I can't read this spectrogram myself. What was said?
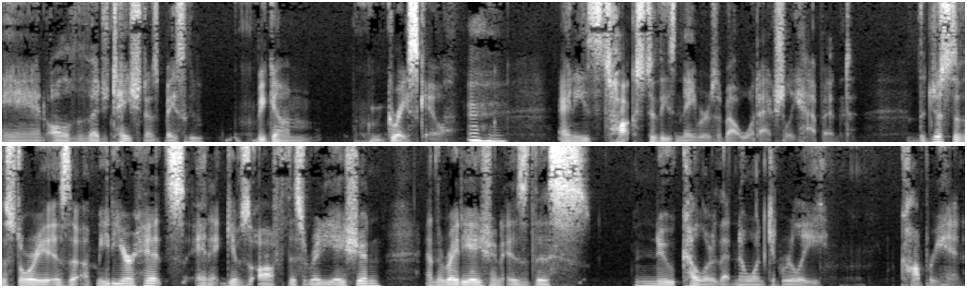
and all of the vegetation has basically become grayscale. Mm-hmm. And he talks to these neighbors about what actually happened. The gist of the story is that a meteor hits and it gives off this radiation, and the radiation is this new color that no one can really comprehend.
